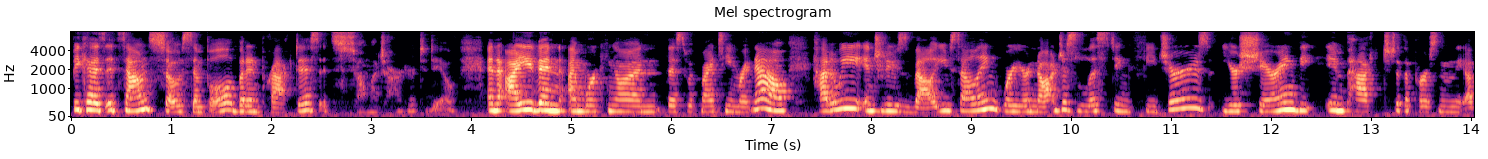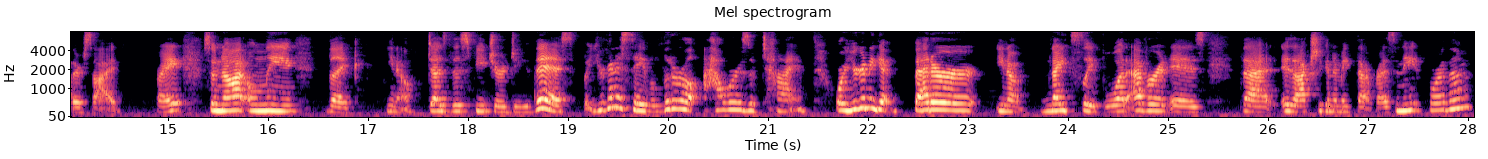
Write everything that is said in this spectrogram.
because it sounds so simple but in practice it's so much harder to do and i even i'm working on this with my team right now how do we introduce value selling where you're not just listing features you're sharing the impact to the person on the other side right so not only like you know, does this feature do this? But you're going to save literal hours of time, or you're going to get better, you know, night sleep, whatever it is that is actually going to make that resonate for them.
